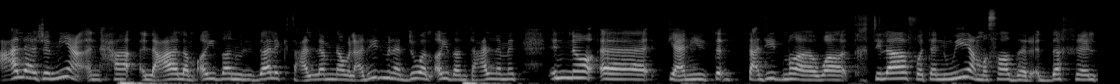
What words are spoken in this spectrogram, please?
على جميع أنحاء العالم أيضا ولذلك تعلمنا والعديد من الدول أيضا تعلمت أنه آه يعني تعديد واختلاف وتنويع مصادر الدخل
